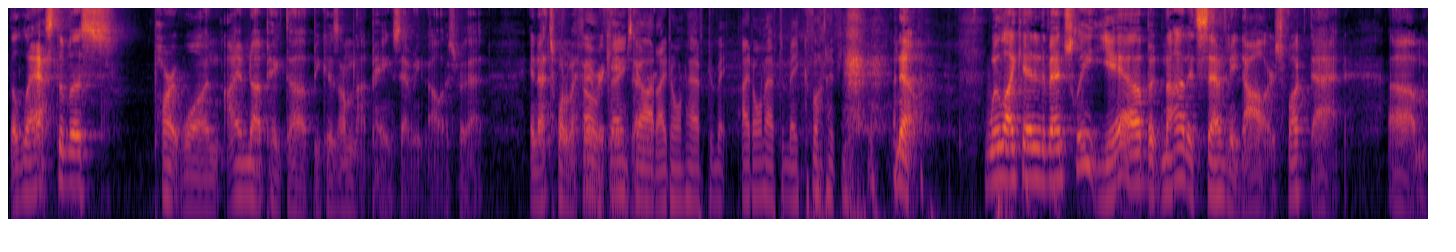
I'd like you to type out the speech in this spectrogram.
The Last of Us Part One, I have not picked up because I'm not paying seventy dollars for that, and that's one of my Oh, favorite thank games. Thank God ever. I don't have to make I don't have to make fun of you. No. Will I get it eventually? Yeah, but not at seventy dollars. Fuck that. Um,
